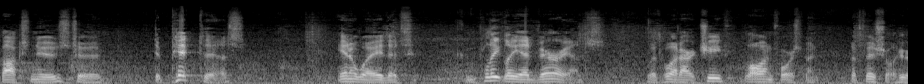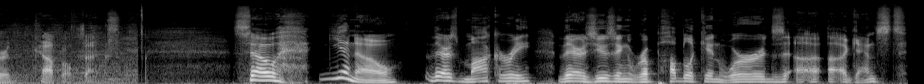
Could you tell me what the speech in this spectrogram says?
Fox News to depict this in a way that's completely at variance with what our chief law enforcement official here at the Capitol thinks. So, you know, there's mockery, there's using Republican words uh, against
